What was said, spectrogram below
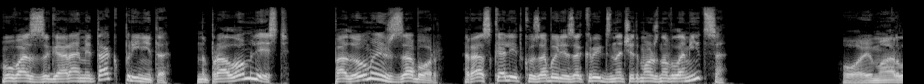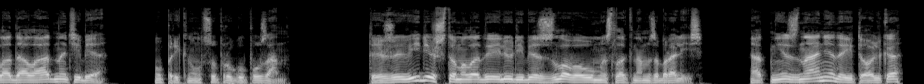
«У вас за горами так принято? На пролом лезть? Подумаешь, забор. Раз калитку забыли закрыть, значит, можно вломиться?» «Ой, Марла, да ладно тебе!» — упрекнул супругу Пузан. «Ты же видишь, что молодые люди без злого умысла к нам забрались? От незнания, да и только!»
